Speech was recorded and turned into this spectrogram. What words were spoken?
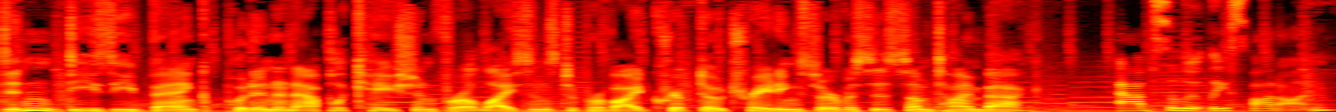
didn't DZ Bank put in an application for a license to provide crypto trading services some time back? Absolutely spot on.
